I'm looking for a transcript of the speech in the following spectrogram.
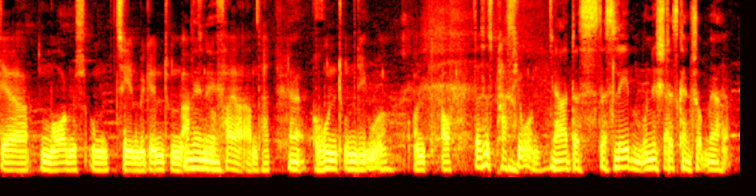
der morgens um 10 beginnt und um 18 Nee, nee. Uhr Feierabend hat. Ja. Rund um die Uhr. Und auch, das ist Passion. Ja, das, das Leben und nicht, das ist kein Job mehr. Ja.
